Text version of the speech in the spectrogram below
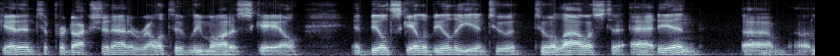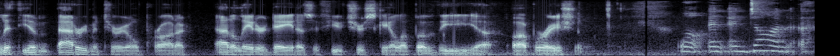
get into production at a relatively modest scale and build scalability into it to allow us to add in um, a lithium battery material product at a later date as a future scale up of the uh, operation. Well, and, and Don, uh,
